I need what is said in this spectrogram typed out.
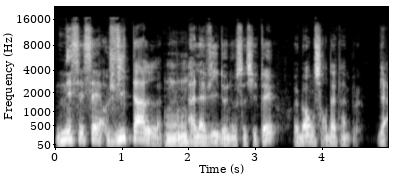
nécessaire, vitale mmh. à la vie de nos sociétés, eh ben on s'endette un peu. Bien.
